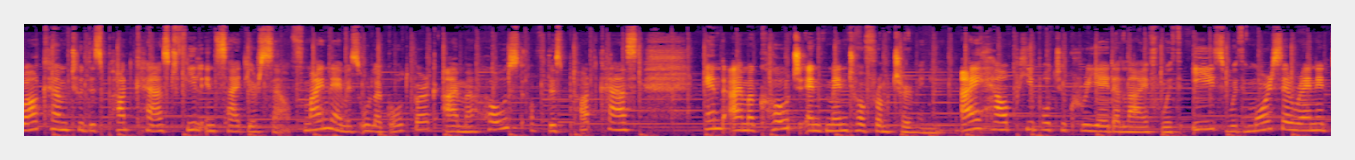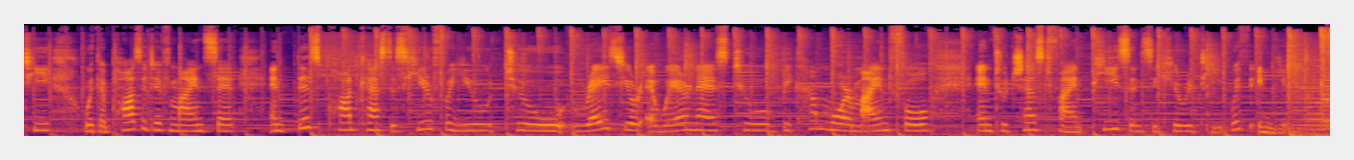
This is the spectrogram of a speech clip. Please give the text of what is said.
welcome to this podcast, Feel Inside Yourself. My name is Ulla Goldberg. I'm a host of this podcast and I'm a coach and mentor from Germany. I help people to create a life with ease, with more serenity, with a positive mindset. And this podcast is here for you to raise your awareness, to become more mindful, and to just find peace and security within you.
